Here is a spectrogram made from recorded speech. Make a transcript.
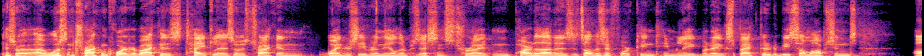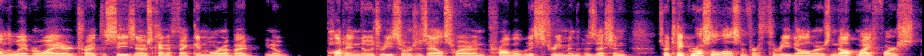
Yeah, so I wasn't tracking quarterback as tightly as I was tracking wide receiver and the other positions throughout. And part of that is it's obviously a 14 team league, but I expect there to be some options on the waiver wire throughout the season. I was kind of thinking more about, you know, putting those resources elsewhere and probably streaming the position. So I take Russell Wilson for three dollars. Not my first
